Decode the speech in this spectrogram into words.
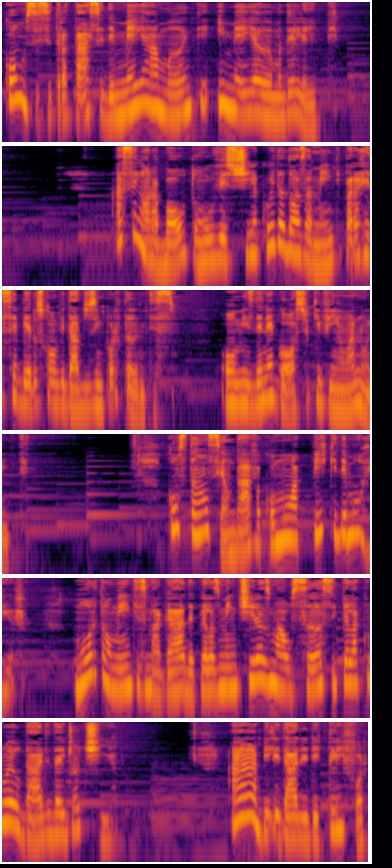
Como se se tratasse de meia amante e meia ama de leite. A senhora Bolton o vestia cuidadosamente para receber os convidados importantes, homens de negócio que vinham à noite. Constância andava como a pique de morrer, mortalmente esmagada pelas mentiras malsãs e pela crueldade da idiotia. A habilidade de Clifford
